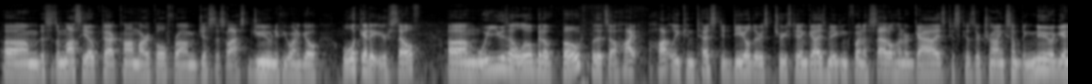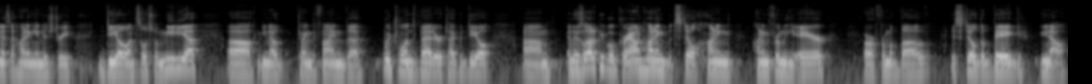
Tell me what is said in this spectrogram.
Um, this is a mossyOak.com article from just this last June. If you want to go look at it yourself, um, we use a little bit of both, but it's a hot, hotly contested deal. There's tree stand guys making fun of saddle hunter guys just because they're trying something new. Again, it's a hunting industry deal on social media. Uh, you know, trying to find the which one's better type of deal. Um, and there's a lot of people ground hunting, but still hunting hunting from the air or from above is still the big, you know,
